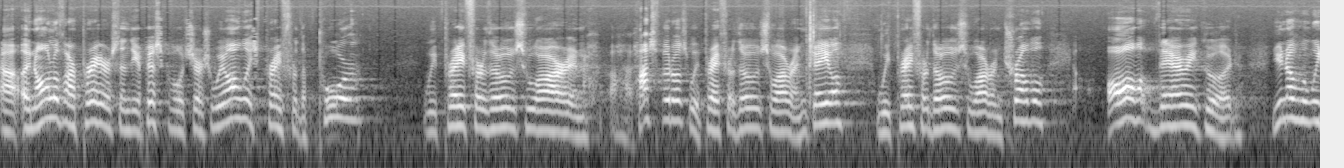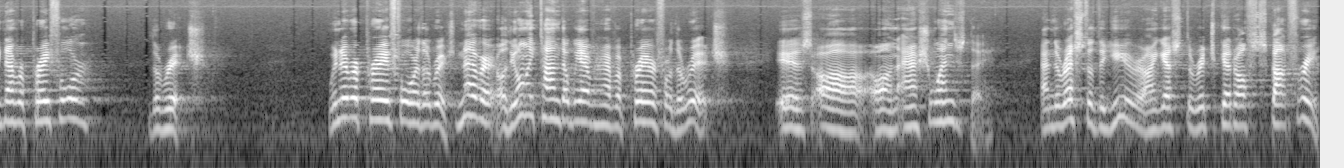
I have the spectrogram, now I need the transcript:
uh, in all of our prayers in the Episcopal Church, we always pray for the poor. We pray for those who are in uh, hospitals. We pray for those who are in jail. We pray for those who are in trouble. All very good. You know who we never pray for? The rich. We never pray for the rich. Never. the only time that we ever have a prayer for the rich is uh, on Ash Wednesday. And the rest of the year, I guess the rich get off scot free.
